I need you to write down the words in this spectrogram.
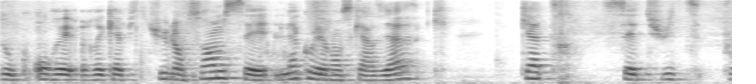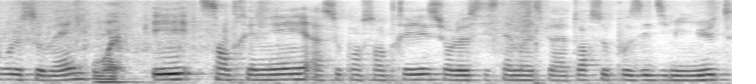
Donc on récapitule ensemble, c'est la cohérence cardiaque, 4 7-8 pour le sommeil. Et s'entraîner à se concentrer sur le système respiratoire, se poser 10 minutes.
